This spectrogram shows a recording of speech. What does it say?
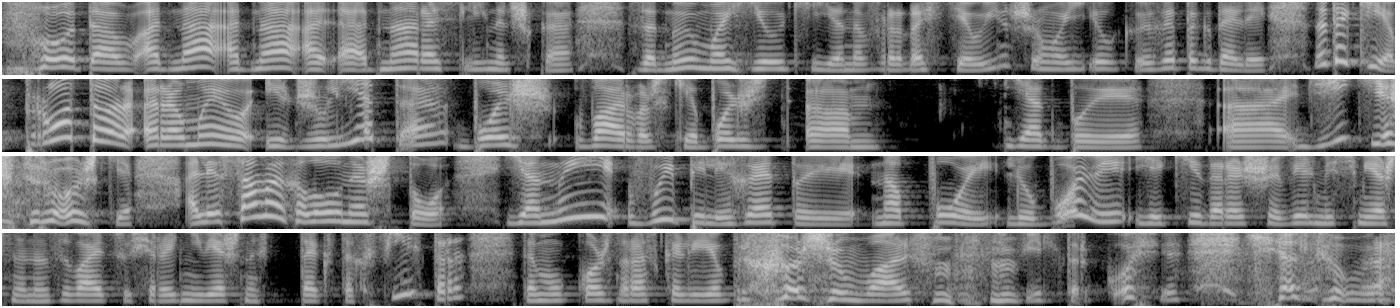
Бо там одна одна одна расліначка з адной магілкі яна прарасце ў іншую магілку і гэтак далей. Ну такія прото рамео і джульета больш варварскія больш э, як бы э, дзікія трошки але самае галоўнае што яны выпілі гэты напой любові які дарэчы вельмі смешна называецца ў сярэднявечных тэкстах фільтр. Таму кожны раз калі я прыходжу марк фільтр кофе я думаю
